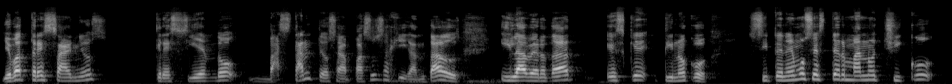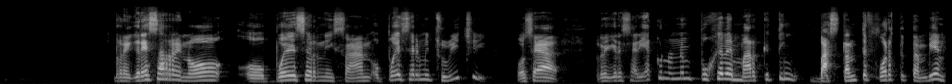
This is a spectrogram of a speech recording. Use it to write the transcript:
Lleva tres años creciendo bastante, o sea, pasos agigantados. Y la verdad es que, Tinoco, si tenemos este hermano chico, regresa Renault o puede ser Nissan o puede ser Mitsubishi. O sea, regresaría con un empuje de marketing bastante fuerte también,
